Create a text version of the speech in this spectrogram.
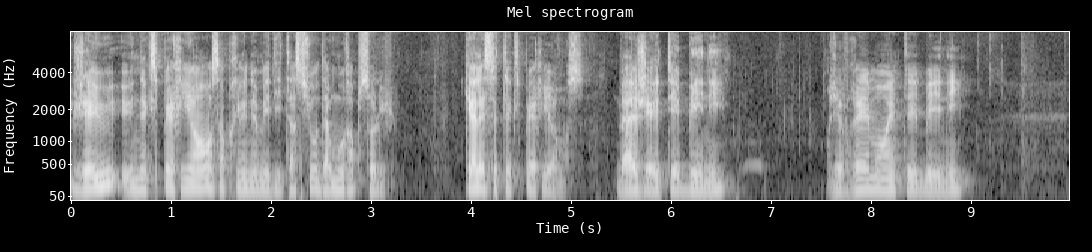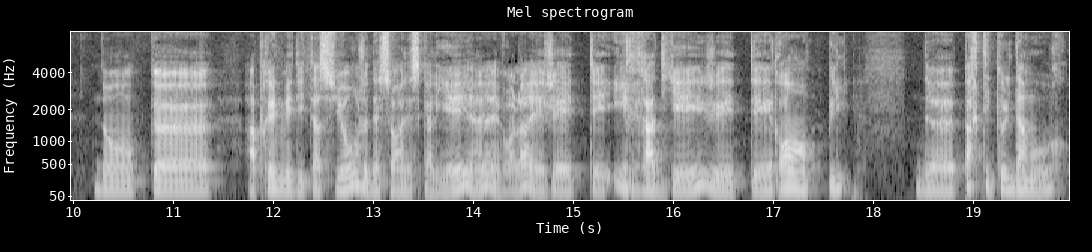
j'ai eu une expérience après une méditation d'amour absolu. Quelle est cette expérience? Ben, J'ai été béni. J'ai vraiment été béni. Donc, euh, après une méditation, je descends un escalier, hein, et voilà, et j'ai été irradié, j'ai été rempli de particules d'amour.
